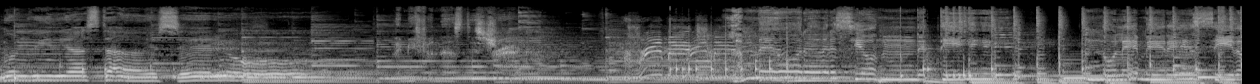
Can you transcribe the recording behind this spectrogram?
Me olvidé hasta de serio. Let me this track. Versión de ti no la he merecido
